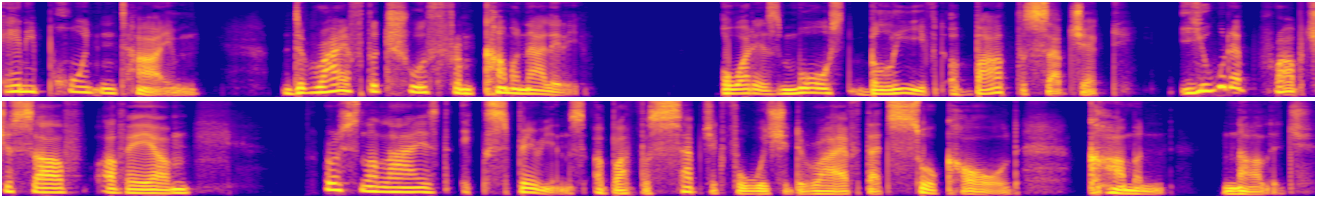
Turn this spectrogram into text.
any point in time derive the truth from commonality or what is most believed about the subject, you would have robbed yourself of a um, personalized experience about the subject for which you derive that so called common knowledge.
